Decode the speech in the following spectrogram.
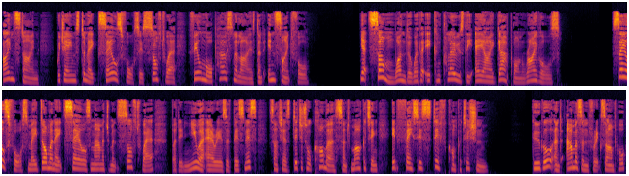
Einstein, which aims to make Salesforce's software feel more personalized and insightful. Yet some wonder whether it can close the AI gap on rivals. Salesforce may dominate sales management software, but in newer areas of business, such as digital commerce and marketing, it faces stiff competition. Google and Amazon, for example,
